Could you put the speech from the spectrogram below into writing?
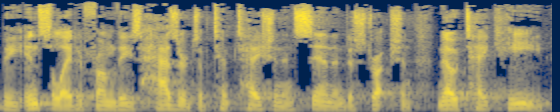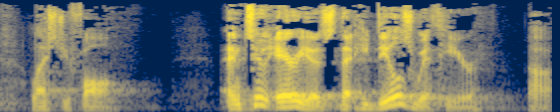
be insulated from these hazards of temptation and sin and destruction. No, take heed lest you fall. And two areas that he deals with here, uh,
